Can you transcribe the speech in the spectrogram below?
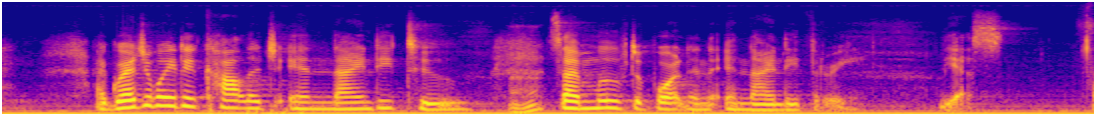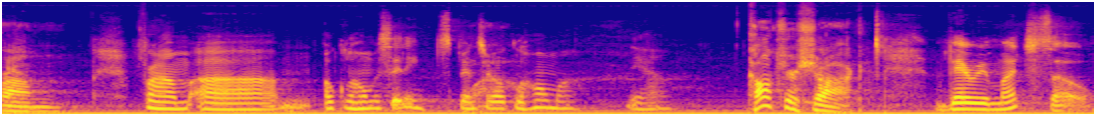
I graduated college in 92. Uh-huh. So I moved to Portland in 93. Yes. From From um, Oklahoma City, Spencer, Wow. Oklahoma. Yeah. Culture shock. Very much so.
